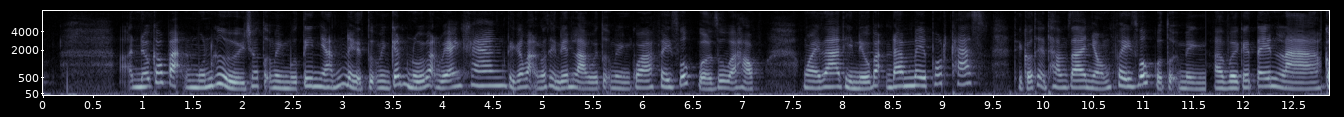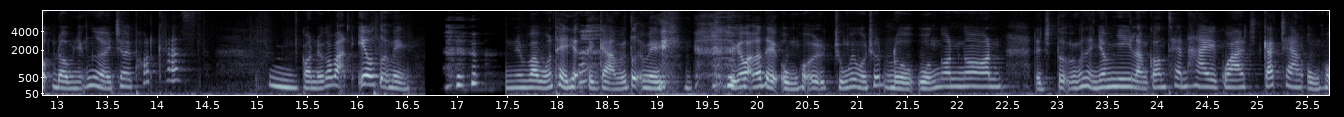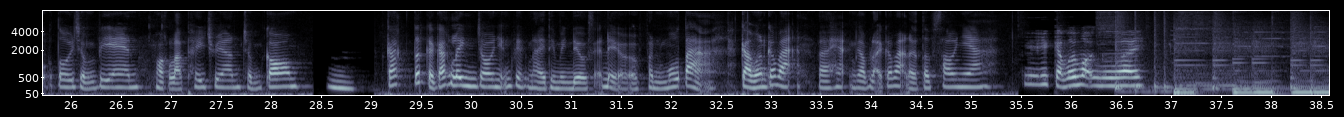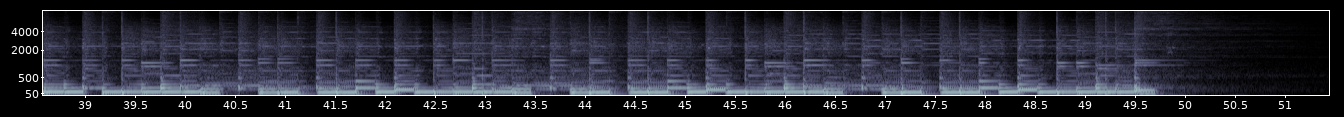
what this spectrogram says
À, nếu các bạn muốn gửi cho tụi mình một tin nhắn để tụi mình kết nối bạn với anh Khang thì các bạn có thể liên lạc với tụi mình qua Facebook của Du và Học. Ngoài ra thì nếu bạn đam mê podcast thì có thể tham gia nhóm Facebook của tụi mình à, với cái tên là Cộng đồng những người chơi podcast. Ừ. Còn nếu các bạn yêu tụi mình và muốn thể hiện tình cảm với tụi mình thì các bạn có thể ủng hộ chúng mình một chút đồ uống ngon ngon để tụi mình có thể nhâm nhi làm content hay qua các trang ủng hộ tôi.vn hoặc là patreon.com ừ. các tất cả các link cho những việc này thì mình đều sẽ để ở phần mô tả. Cảm ơn các bạn và hẹn gặp lại các bạn ở tập sau nha. Cảm ơn mọi người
